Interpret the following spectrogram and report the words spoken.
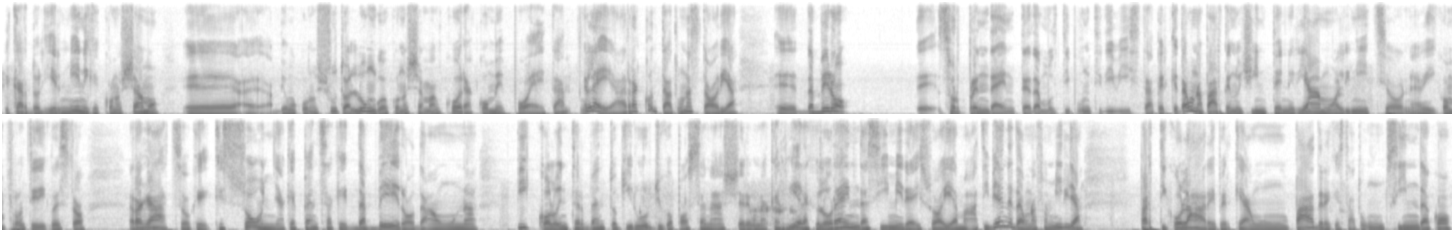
Riccardo Lielmini che conosciamo, eh, abbiamo conosciuto a lungo e conosciamo ancora come poeta, lei ha raccontato una storia eh, davvero eh, sorprendente da molti punti di vista, perché da una parte noi ci inteneriamo all'inizio nei confronti di questo ragazzo che, che sogna, che pensa che davvero da un piccolo intervento chirurgico possa nascere una carriera che lo renda simile ai suoi amati, viene da una famiglia particolare perché ha un padre che è stato un sindaco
